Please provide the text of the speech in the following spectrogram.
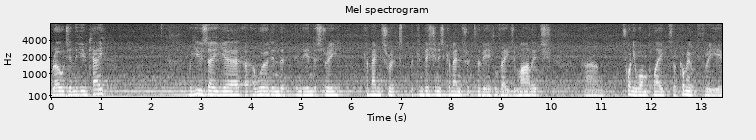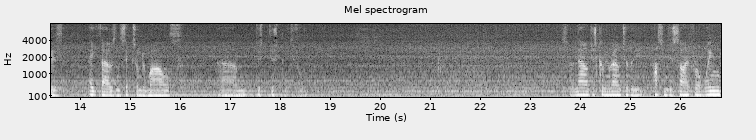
roads in the UK. We use a, uh, a word in the in the industry commensurate. The condition is commensurate to the vehicle's age and mileage. Um, 21 plate, so coming up to three years, 8,600 miles. Um, just just beautiful. So now just coming around to the passenger side front wing.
